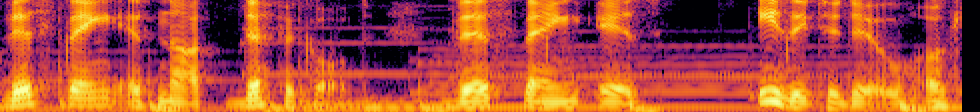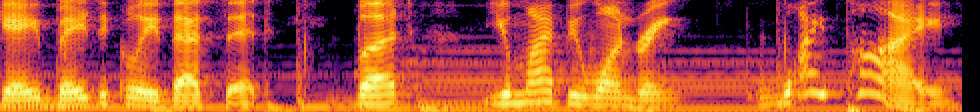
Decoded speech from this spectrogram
this thing is not difficult. This thing is easy to do, okay? Basically, that's it. But you might be wondering, why pie?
